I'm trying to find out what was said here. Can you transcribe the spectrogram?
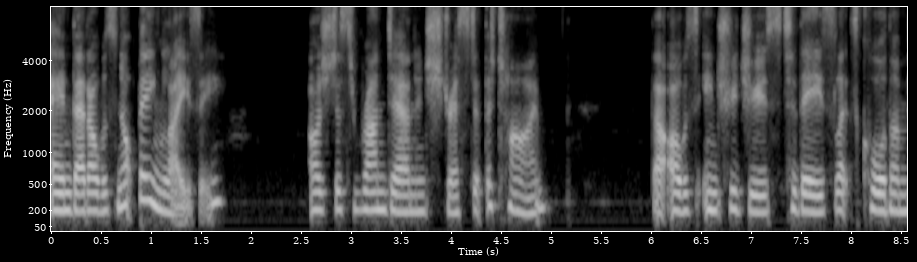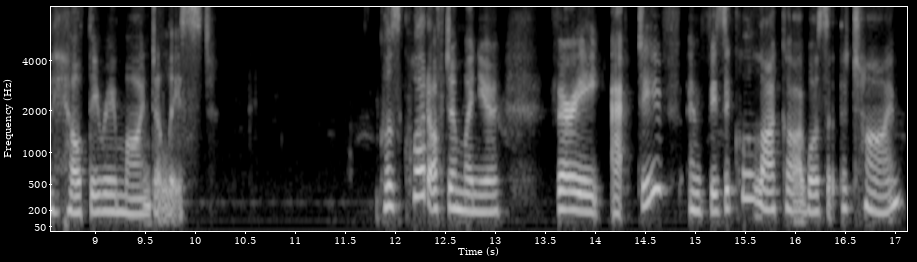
and that I was not being lazy. I was just run down and stressed at the time that I was introduced to these, let's call them healthy reminder list. Because quite often, when you're very active and physical, like I was at the time,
